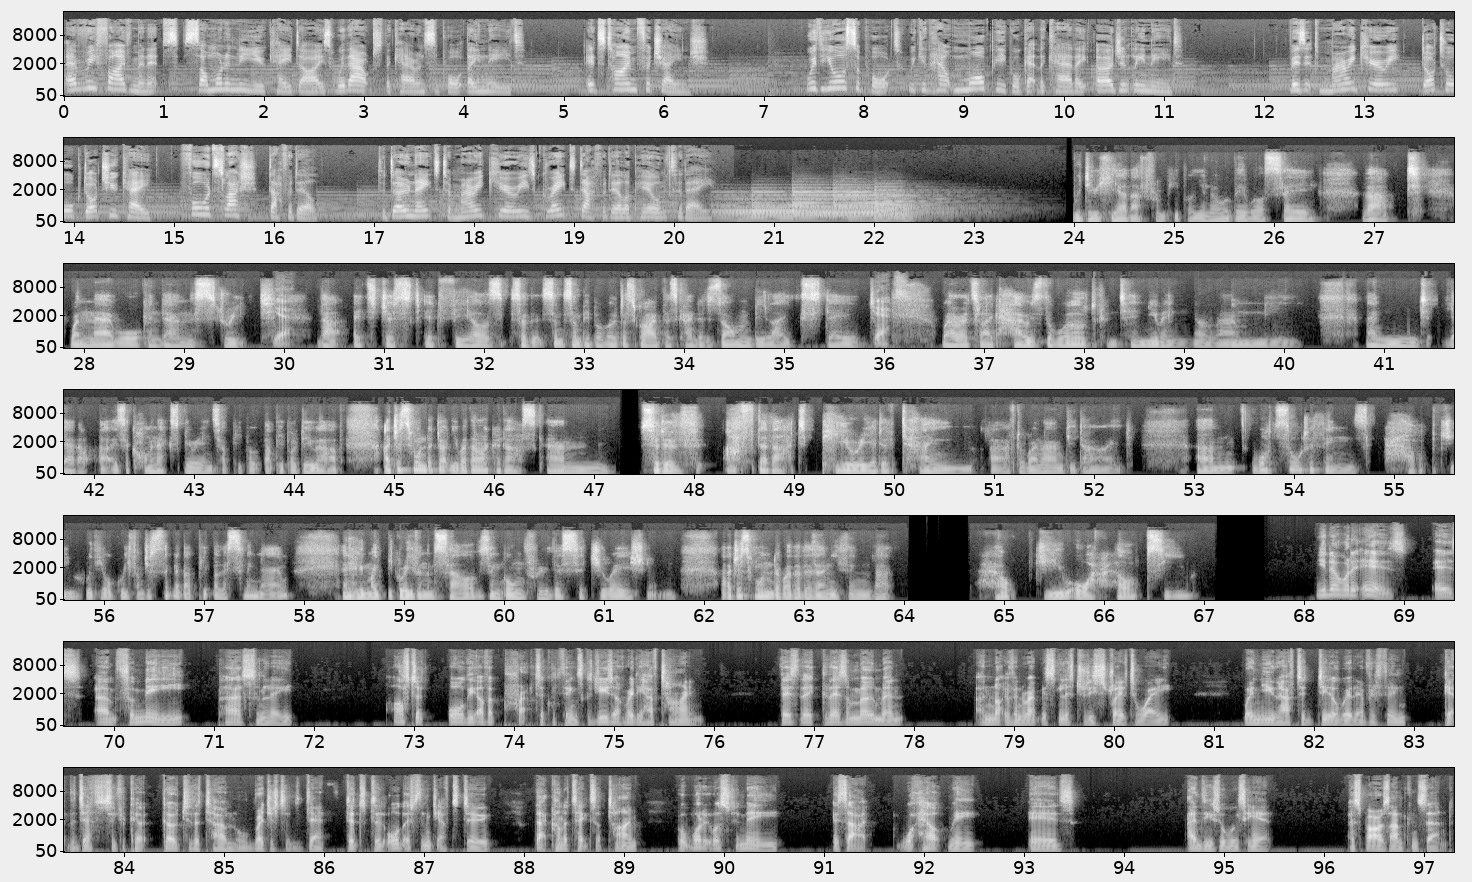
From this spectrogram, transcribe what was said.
Every five minutes, someone in the UK dies without the care and support they need. It's time for change. With your support, we can help more people get the care they urgently need. Visit mariecurie.org.uk forward slash daffodil to donate to Marie Curie's Great Daffodil Appeal today. we do hear that from people you know they will say that when they're walking down the street Yeah, that it's just it feels so that some some people will describe this kind of zombie like state yes, where it's like how's the world continuing around me and yeah that that is a common experience that people that people do have i just wondered Jackie, whether i could ask um sort of after that period of time uh, after when andy died um, what sort of things helped you with your grief? I'm just thinking about people listening now and who might be grieving themselves and going through this situation. I just wonder whether there's anything that helped you or helps you. you know what it is is um, for me personally after all the other practical things because you don't really have time there's the, there's a moment and not even moment it's literally straight away when you have to deal with everything get the death certificate go to the town hall register the death register all those things you have to do that kind of takes up time. But what it was for me is that what helped me is andy's always here as far as i'm concerned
